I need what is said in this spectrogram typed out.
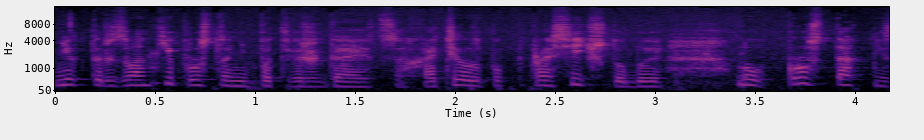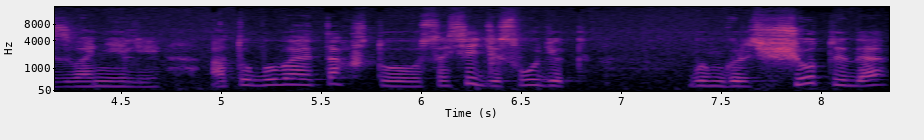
некоторые звонки просто не подтверждаются. Хотелось бы попросить, чтобы ну, просто так не звонили. А то бывает так, что соседи сводят, будем говорить, счеты, да,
